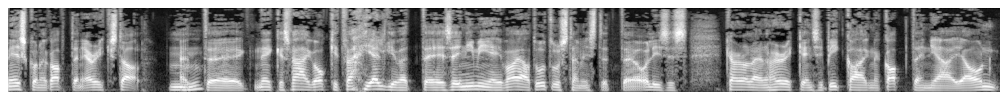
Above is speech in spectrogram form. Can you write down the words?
meeskonna kapten Erik Stahl mm, -hmm. et eh, need, kes vähegi hokit jälgivad, eh, see nimi ei vaja tutvustamist, et oli siis Carolina Hurricanesi pikaaegne kapten ja, ja on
